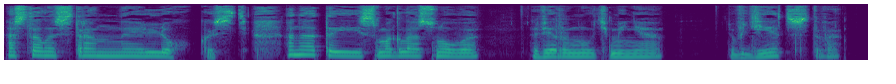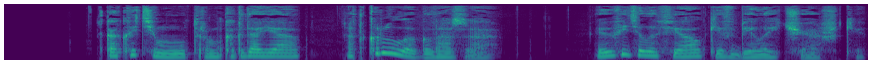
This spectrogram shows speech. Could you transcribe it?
Осталась странная легкость. Она-то и смогла снова вернуть меня в детство, как этим утром, когда я открыла глаза и увидела фиалки в белой чашке,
